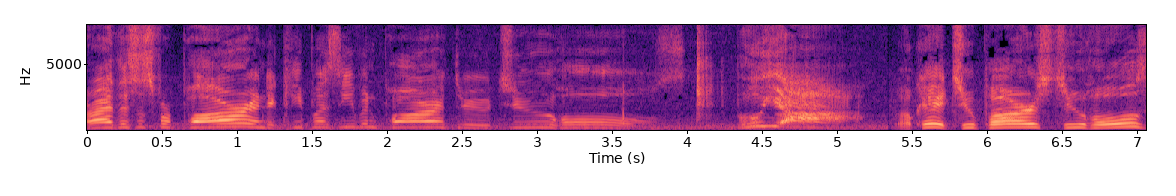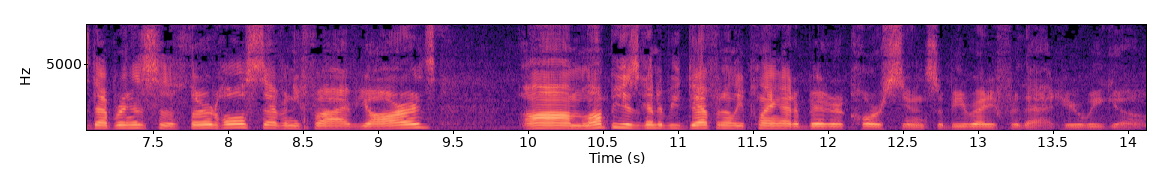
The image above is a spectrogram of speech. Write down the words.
All right, this is for par and to keep us even par through two holes. Booyah! Okay, two pars, two holes. That brings us to the third hole, 75 yards. Um, Lumpy is going to be definitely playing at a bigger course soon, so be ready for that. Here we go.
